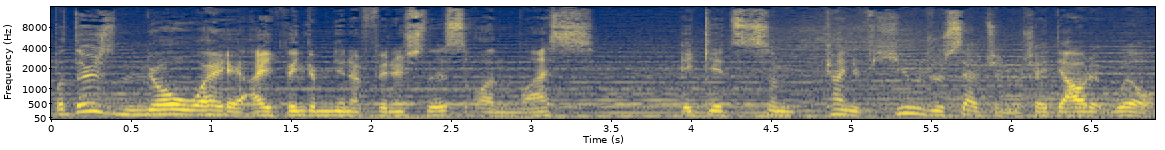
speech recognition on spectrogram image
but there's no way I think I'm going to finish this unless it gets some kind of huge reception, which I doubt it will.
